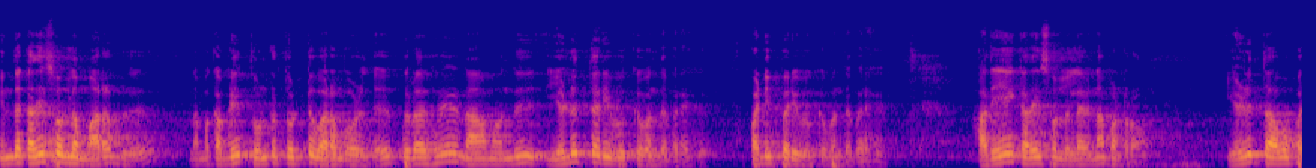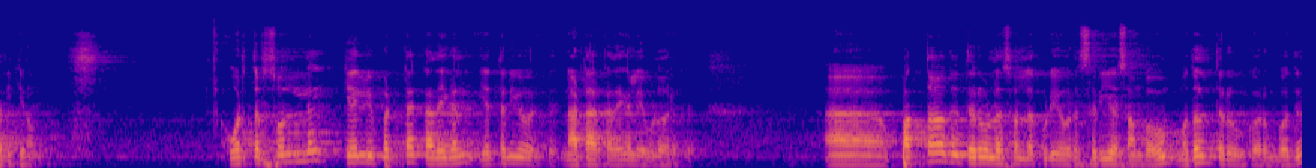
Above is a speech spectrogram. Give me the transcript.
இந்த கதை சொல்ல மரபு நமக்கு அப்படியே தொன்று தொட்டு வரும்பொழுது பிறகு நாம் வந்து எழுத்தறிவுக்கு வந்த பிறகு படிப்பறிவுக்கு வந்த பிறகு அதே கதை சொல்லலை என்ன பண்ணுறோம் எழுத்தாகவும் பதிக்கிறோம். ஒருத்தர் சொல்ல கேள்விப்பட்ட கதைகள் எத்தனையோ இருக்குது நாட்டார் கதைகள் எவ்வளோ இருக்குது பத்தாவது தெருவில் சொல்லக்கூடிய ஒரு சிறிய சம்பவம் முதல் தெருவுக்கு வரும்போது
